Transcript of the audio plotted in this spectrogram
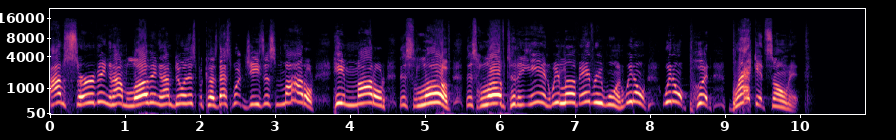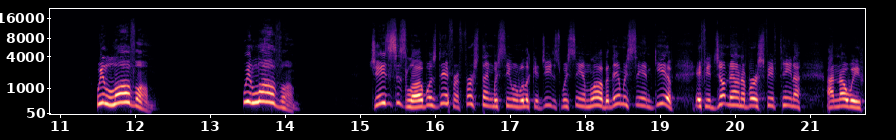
I'm serving, and I'm loving, and I'm doing this because that's what Jesus modeled. He modeled this love, this love to the end. We love everyone. We don't, we don't put brackets on it. We love them. We love them. Jesus' love was different. First thing we see when we look at Jesus, we see him love, but then we see him give. If you jump down to verse 15, I, I know we've,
